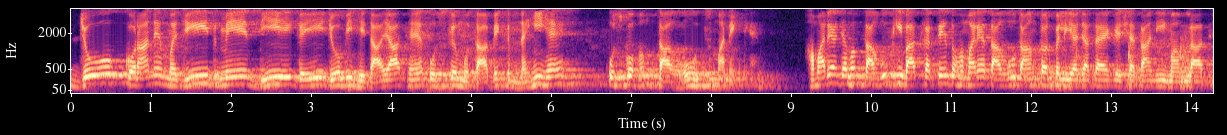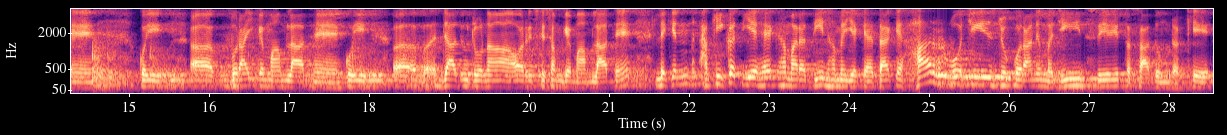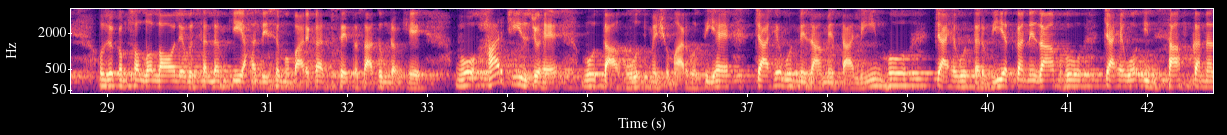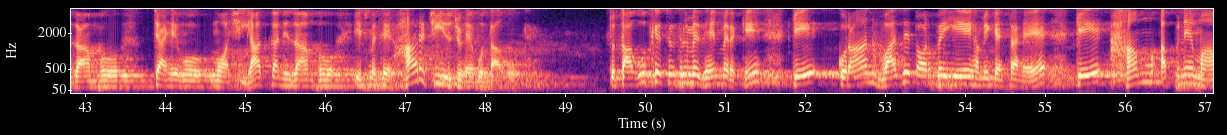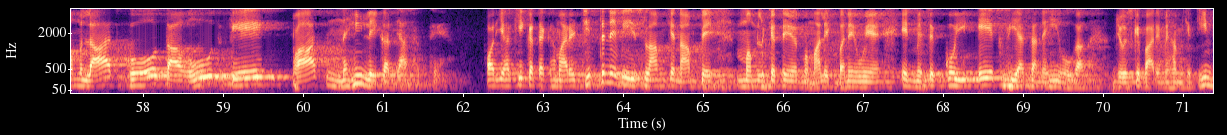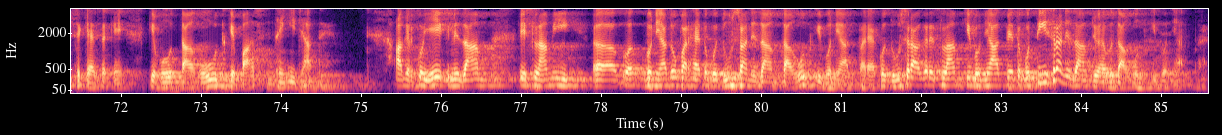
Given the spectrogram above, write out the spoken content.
جو قرآن مجید میں دی گئی جو بھی ہدایات ہیں، اس کے مطابق نہیں ہے۔ اس کو ہم تاغوت مانیں گے۔ ہمارے یہاں جب ہم تاغوت کی بات کرتے ہیں تو ہمارے یہاں تاغوت عام طور پہ لیا جاتا ہے کہ شیطانی معاملات ہیں۔ کوئی برائی کے معاملات ہیں، کوئی جادو ٹونا اور اس قسم کے معاملات ہیں، لیکن حقیقت یہ ہے کہ ہمارا دین ہمیں یہ کہتا ہے کہ ہر وہ چیز جو قرآن مجید سے تصادم رکھے حضرکم صلی اللہ علیہ وسلم کی حدیث مبارکہ سے تصادم رکھے، وہ ہر چیز جو ہے وہ تاغوت میں شمار ہوتی ہے، چاہے وہ نظام تعلیم ہو، چاہے وہ تربیت کا نظام ہو، چاہے وہ انصاف کا نظام ہو، چاہے وہ معاشی معاشیات کا نظام ہو، اس میں سے ہر چیز جو ہے وہ تاغوت ہے۔ تو تاغوت کے سلسلے میں ذہن میں رکھیں کہ قرآن واضح طور پہ یہ ہمیں کہتا ہے کہ ہم اپنے معاملات کو تاغوت کے پاس نہیں لے کر جا سکتے۔ ہیں اور یہ حقیقت ہے کہ ہمارے جتنے بھی اسلام کے نام پہ مملکتیں اور ممالک بنے ہوئے ہیں، ان میں سے کوئی ایک بھی ایسا نہیں ہوگا جو اس کے بارے میں ہم یقین سے کہہ سکیں کہ وہ تاغوت کے پاس نہیں جاتے۔ اگر کوئی ایک نظام اسلامی بنیادوں پر ہے تو کوئی دوسرا نظام تاغوت کی بنیاد پر ہے۔ کوئی دوسرا اگر اسلام کی بنیاد پہ ہے تو کوئی تیسرا نظام جو ہے وہ تاغوت کی بنیاد پر ہے۔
